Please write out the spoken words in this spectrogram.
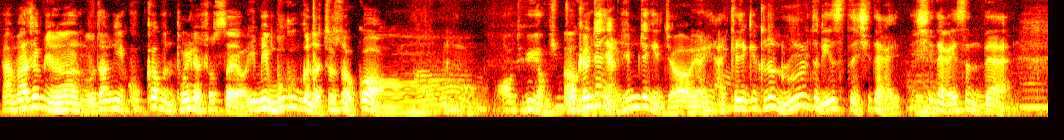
안 맞으면 무당이 국값은 돌려줬어요. 이미 묵은 건 어쩔 수 없고. 어, 어 되게 양심적. 어, 굉장히 양심적이죠. 양- 아니, 그러니까 그런 룰들이 있었던 시대가 시대가 있었는데 음.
